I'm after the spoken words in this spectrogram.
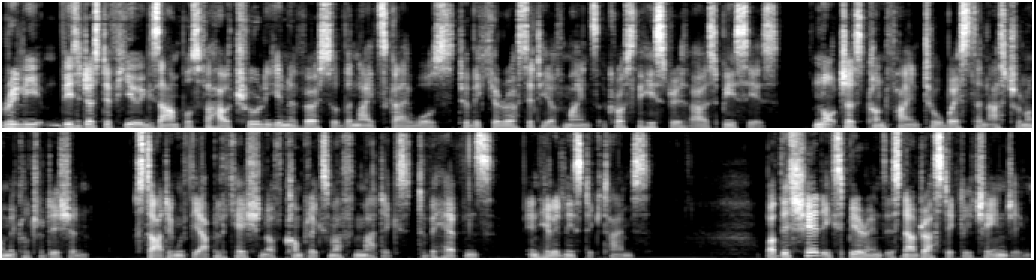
Really, these are just a few examples for how truly universal the night sky was to the curiosity of minds across the history of our species, not just confined to a Western astronomical tradition, starting with the application of complex mathematics to the heavens in Hellenistic times. But this shared experience is now drastically changing.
